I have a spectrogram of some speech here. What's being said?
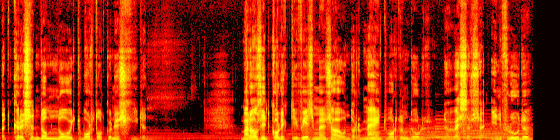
het christendom nooit wortel kunnen schieten. Maar als dit collectivisme zou ondermijnd worden door de westerse invloeden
